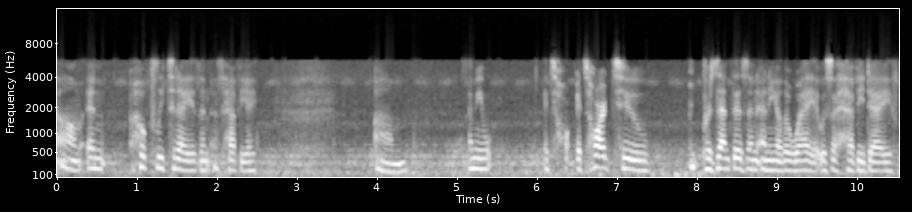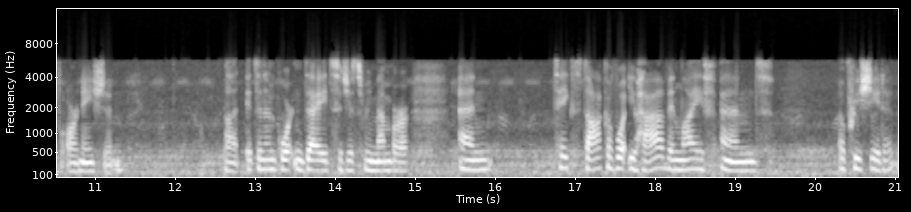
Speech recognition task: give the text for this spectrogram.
um, and hopefully today isn't as heavy. I, um, I mean it's it's hard to present this in any other way. It was a heavy day for our nation. But it's an important day to just remember and take stock of what you have in life and appreciate it.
